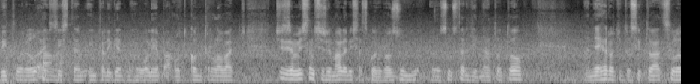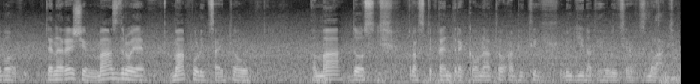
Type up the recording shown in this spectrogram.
vytvoril aj Áno. systém inteligentných volieb a odkontrolovať. Čiže myslím si, že mali by sa skôr rozum sústrediť na toto a nehrotiť tú situáciu, lebo ten režim má zdroje, má policajtov a má dosť proste pendrekov na to, aby tých ľudí na tých uliciach zmlátil.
